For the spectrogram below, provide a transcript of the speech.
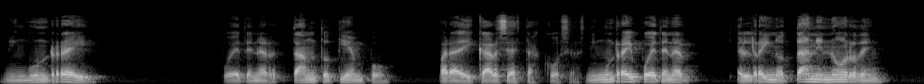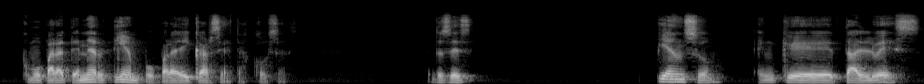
Ningún rey puede tener tanto tiempo para dedicarse a estas cosas. Ningún rey puede tener el reino tan en orden como para tener tiempo para dedicarse a estas cosas. Entonces, pienso en que tal vez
